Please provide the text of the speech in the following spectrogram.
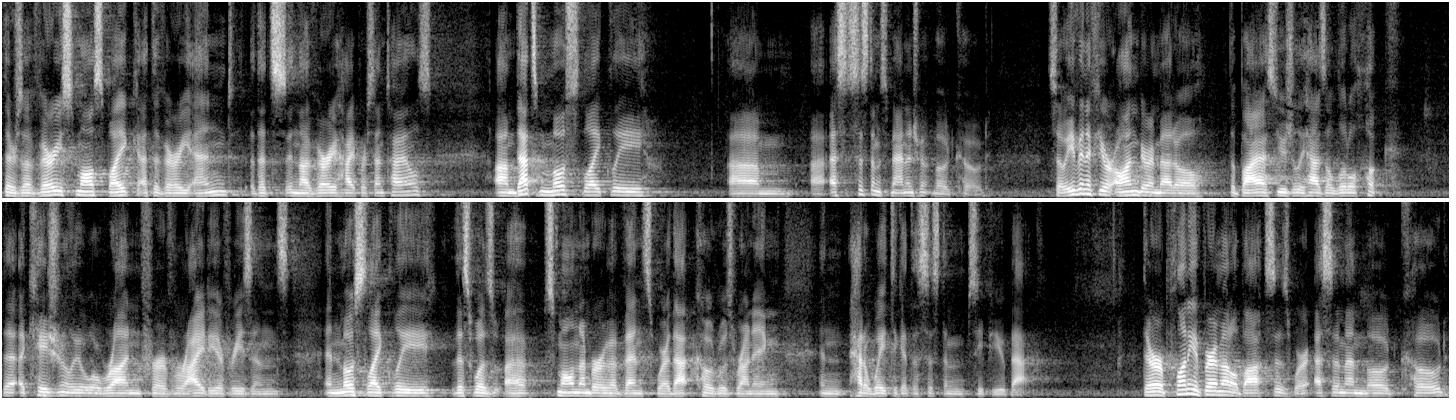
There's a very small spike at the very end that's in the very high percentiles. Um, that's most likely um, uh, systems management mode code. So even if you're on bare metal, the BIOS usually has a little hook that occasionally will run for a variety of reasons. And most likely, this was a small number of events where that code was running and had to wait to get the system CPU back. There are plenty of bare metal boxes where SMM mode code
